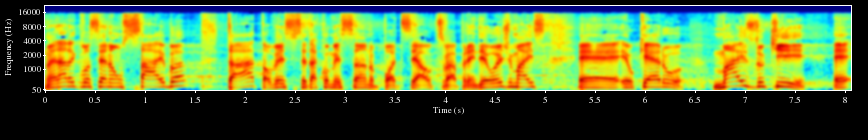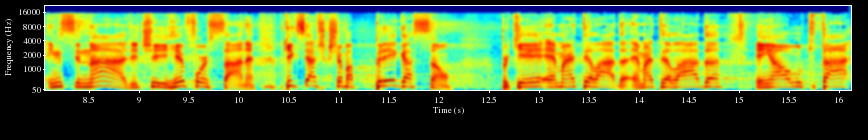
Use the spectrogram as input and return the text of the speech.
Não é nada que você não saiba, tá? Talvez se você está começando, pode ser algo que você vai aprender hoje, mas é, eu quero mais do que é, ensinar, a gente reforçar, né? Por que, que você acha que chama pregação? Porque é martelada, é martelada em algo que está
